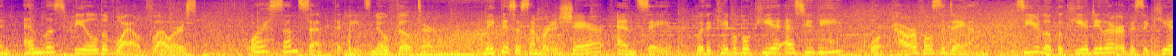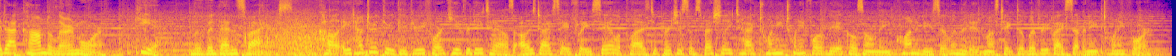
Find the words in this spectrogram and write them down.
an endless field of wildflowers, or a sunset that needs no filter. Make this a summer to share and save with a capable Kia SUV or powerful sedan. See your local Kia dealer or visit kia.com to learn more. Kia, movement that inspires. Call 800-3334-KIA for details. Always drive safely. Sale applies to purchase of specially tagged 2024 vehicles only. Quantities are limited. Must take delivery by 7824.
